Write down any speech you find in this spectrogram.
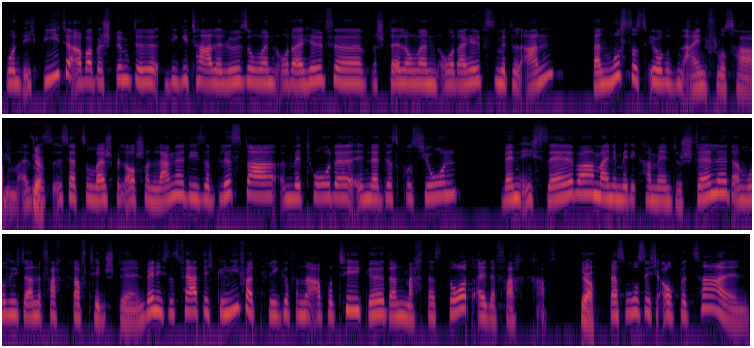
und ich biete aber bestimmte digitale Lösungen oder Hilfestellungen oder Hilfsmittel an, dann muss das irgendeinen Einfluss haben. Also ja. es ist ja zum Beispiel auch schon lange diese Blister-Methode in der Diskussion, wenn ich selber meine Medikamente stelle, dann muss ich da eine Fachkraft hinstellen. Wenn ich das fertig geliefert kriege von der Apotheke, dann macht das dort eine Fachkraft. Ja. Das muss ich auch bezahlen.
